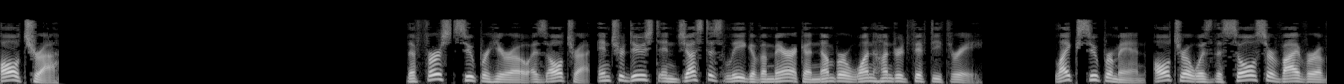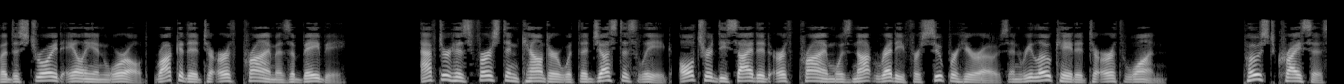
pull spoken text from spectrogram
Ultra The first superhero is Ultra, introduced in Justice League of America number 153. Like Superman, Ultra was the sole survivor of a destroyed alien world, rocketed to Earth Prime as a baby. After his first encounter with the Justice League, Ultra decided Earth Prime was not ready for superheroes and relocated to Earth 1. Post-Crisis,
